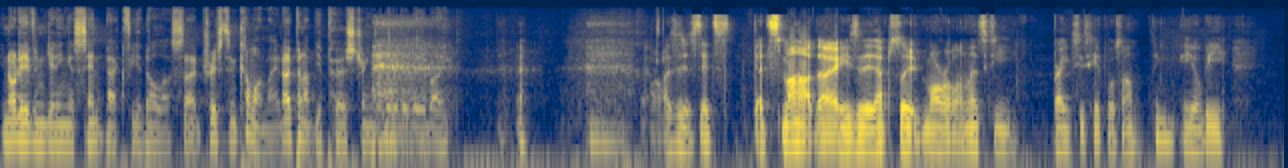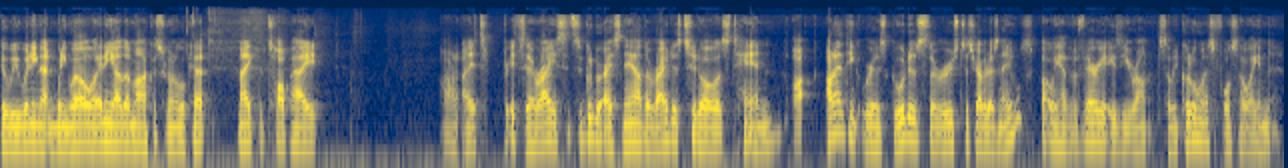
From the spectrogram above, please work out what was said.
you're not even getting a cent back for your dollar. So Tristan, come on, mate, open up your purse string a little bit there, buddy. Oh, it's, just, it's it's smart though. He's an absolute moral. Unless he breaks his hip or something, he'll be he'll be winning that and winning well. Any other markets we want to look at? Make the top eight. It's it's a race. It's a good race now. The Raiders two dollars ten. I, I don't think we're as good as the Roosters, Rabbitohs, and Eagles, but we have a very easy run, so we could almost force our way in there.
